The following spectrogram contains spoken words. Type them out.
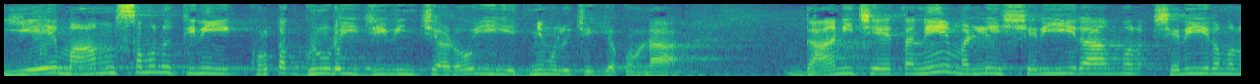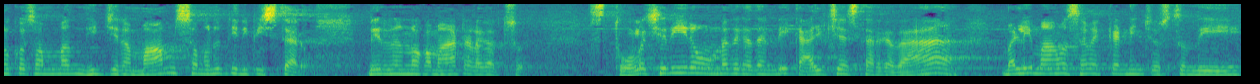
ఏ మాంసమును తిని కృతజ్ఞుడై జీవించాడో ఈ యజ్ఞములు చెయ్యకుండా దాని చేతనే మళ్ళీ శరీరము శరీరమునకు సంబంధించిన మాంసమును తినిపిస్తారు. మీరు నన్ను ఒక మాట అడగచ్చు. స్థూల శరీరం ఉండదు కదండి కాల్చేస్తారు కదా. మళ్ళీ మాంసం ఎక్కడి నుంచి వస్తుంది?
